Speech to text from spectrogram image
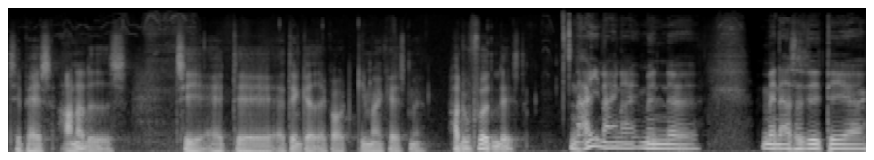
tilpas anderledes til, at, øh, at den gad jeg godt give mig i kast med. Har du fået den læst? Nej, nej, nej, men, øh, men altså det, det er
